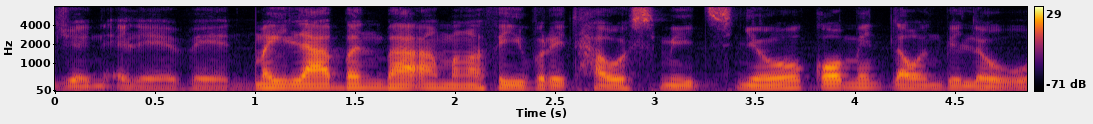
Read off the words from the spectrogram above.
Gen 11? May laban ba ang mga favorite housemates nyo? Comment down below.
